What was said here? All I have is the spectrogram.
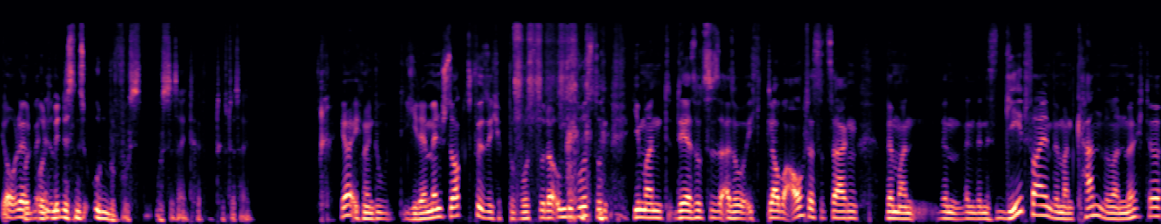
Ja, oder Und, und also- mindestens unbewusst muss das eintreffen, trifft das ein. Ja, ich meine, du, jeder Mensch sorgt für sich, bewusst oder unbewusst. und jemand, der sozusagen, also ich glaube auch, dass sozusagen, wenn man, wenn, wenn, wenn es geht, vor allem, wenn man kann, wenn man möchte,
